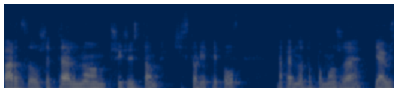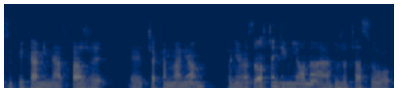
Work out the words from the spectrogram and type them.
bardzo rzetelną, przejrzystą historię typów. Na pewno to pomoże. Ja już z wypiekami na twarzy e, czekam na nią, ponieważ zaoszczędzi mi ona dużo czasu,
